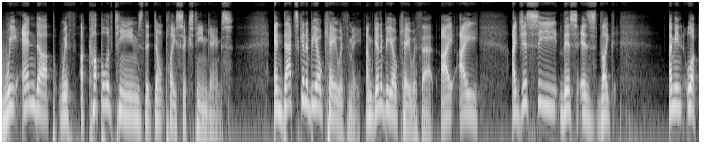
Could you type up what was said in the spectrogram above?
we end up with a couple of teams that don't play 16 games, and that's going to be okay with me. I'm going to be okay with that. I I I just see this as like. I mean, look,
